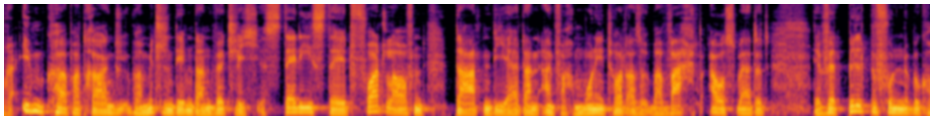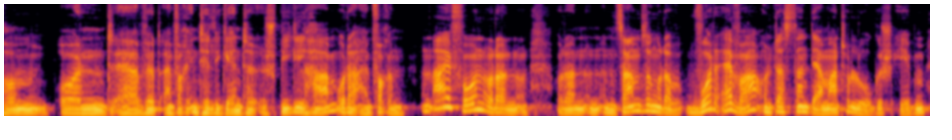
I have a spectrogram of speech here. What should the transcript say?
oder im Körper tragen, die übermitteln dem dann wirklich steady state, fortlaufend Daten, die er dann einfach monitort, also überwacht, auswertet. Der wird Bildbefunde bekommen und er wird einfach intelligente Spiegel haben oder einfach ein, ein iPhone oder, ein, oder ein, ein Samsung oder whatever und das dann dermatologisch eben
